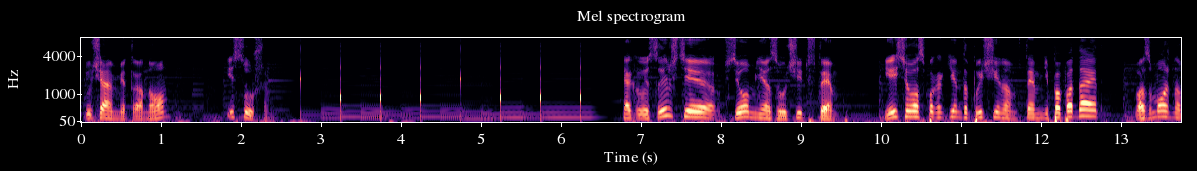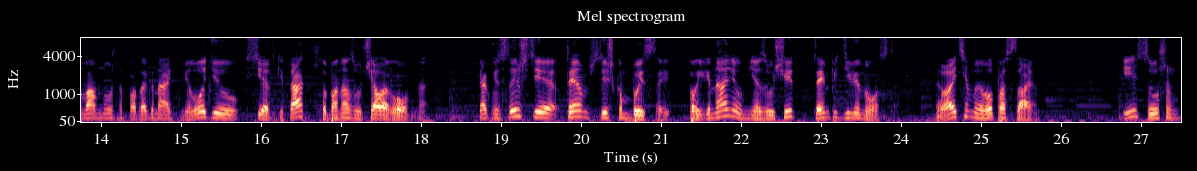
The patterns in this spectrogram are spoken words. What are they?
Включаем метроном и слушаем. Как вы слышите, все у меня звучит в темп. Если у вас по каким-то причинам в темп не попадает, возможно вам нужно подогнать мелодию к сетке так, чтобы она звучала ровно. Как вы слышите, темп слишком быстрый. В оригинале у меня звучит в темпе 90. Давайте мы его поставим. И слушаем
